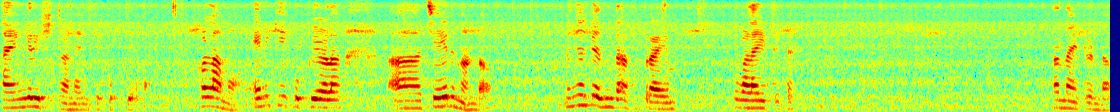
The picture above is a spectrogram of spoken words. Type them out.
ഭയങ്കര ഇഷ്ടമാണ് എനിക്ക് കുപ്പിയോള കൊള്ളാമോ? എനിക്ക് ഈ കുപ്പികള ചേരുന്നുണ്ടോ? നിങ്ങൾക്ക് എന്താ അഭിപ്രായം? വളയിട്ടിട്ട് നന്നായിട്ടുണ്ടോ?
